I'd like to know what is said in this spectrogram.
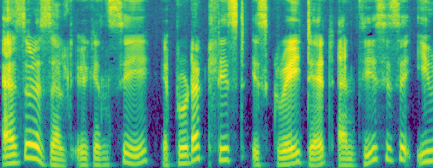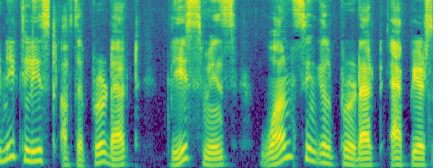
As a result, you can see a product list is created and this is a unique list of the product this means one single product appears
